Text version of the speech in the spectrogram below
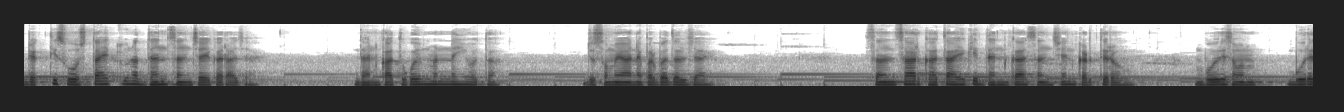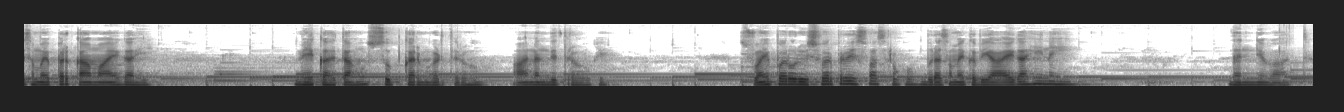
व्यक्ति सोचता है क्यों ना धन संचय करा जाए। धन का तो कोई मन नहीं होता, जो समय आने पर बदल जाए। संसार कहता है कि धन का संचयन करते रहो। बुरे समय बुरे समय पर काम आएगा ही। मैं कहता हूँ, शुभ कर्म करते रहो, आनंदित रहोगे। स्वयं पर और ईश्वर पर विश्वास रखो। बुरा समय कभी आएगा ही नहीं। धन्यवाद।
